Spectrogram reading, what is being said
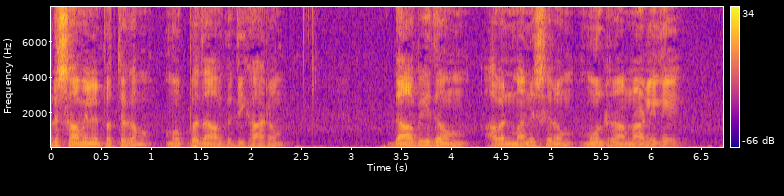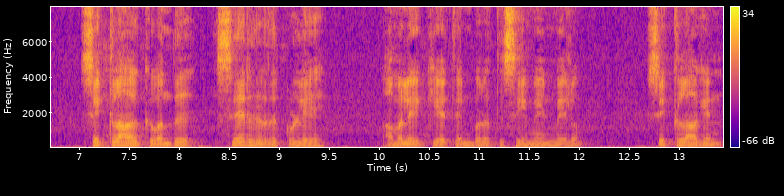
ஒன்று சாமியின் புத்தகம் முப்பதாவது அதிகாரம். தாவீதும் அவன் மனுஷரும் மூன்றாம் நாளிலே சிக்லாகுக்கு வந்து சேர்கிறதுக்குள்ளே அமலேக்கிய தென்புறத்து சீமையின் மேலும் சிக்லாகின்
